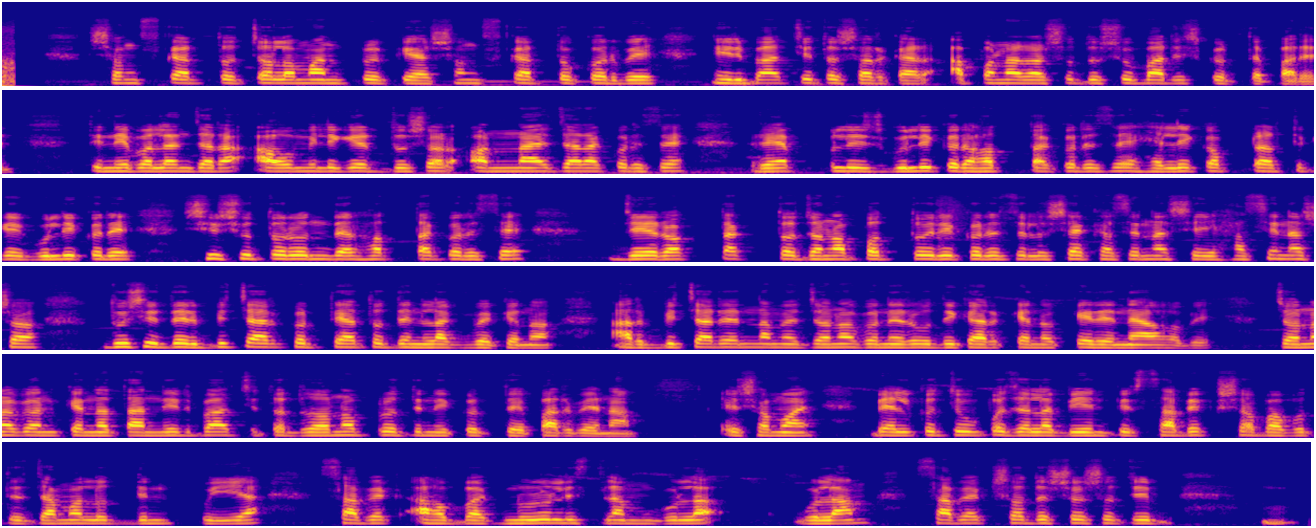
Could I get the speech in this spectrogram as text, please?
সংস্কার তো চলমান প্রক্রিয়া, সংস্কার তো করবে নির্বাচিত সরকার। আপনারা শুধু সুপারিশ করতে পারেন। তিনি বলেন, যারা আওয়ামী লীগের দূষর, অন্যায় যারা করেছে, র্যাব পুলিশ গুলি করে হত্যা করেছে, হেলিকপ্টার থেকে গুলি করে শিশু তরুণদের হত্যা করেছে যে রক্তাক্ত জনপদ তৈরি করেছিল শেখ হাসিনা, সেই হাসিনা সহ দোষীদের বিচার করতে এতদিন লাগবে কেন? আর বিচারের নামে জনগণের অধিকার কেন কেড়ে নেওয়া হবে? জনগণ কেন তার নির্বাচিত জনপ্রতিনিধি করতে পারবে না? এ সময় বেলকুচি উপজেলা বিএনপির সাবেক সভাপতি জামাল উদ্দিন ভুইয়া, সাবেক আহ্বায়ক নুরুল ইসলামগুলা, গুলাম, সাবেক সদস্য সচিব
